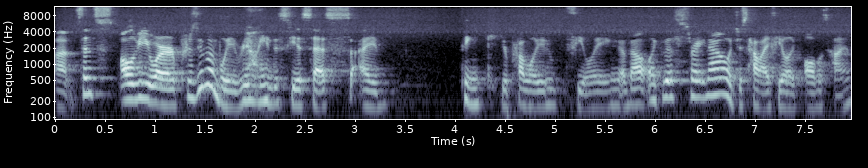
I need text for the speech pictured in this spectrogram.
Um, since all of you are presumably really into CSS, I think you're probably feeling about like this right now, which is how I feel like all the time.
